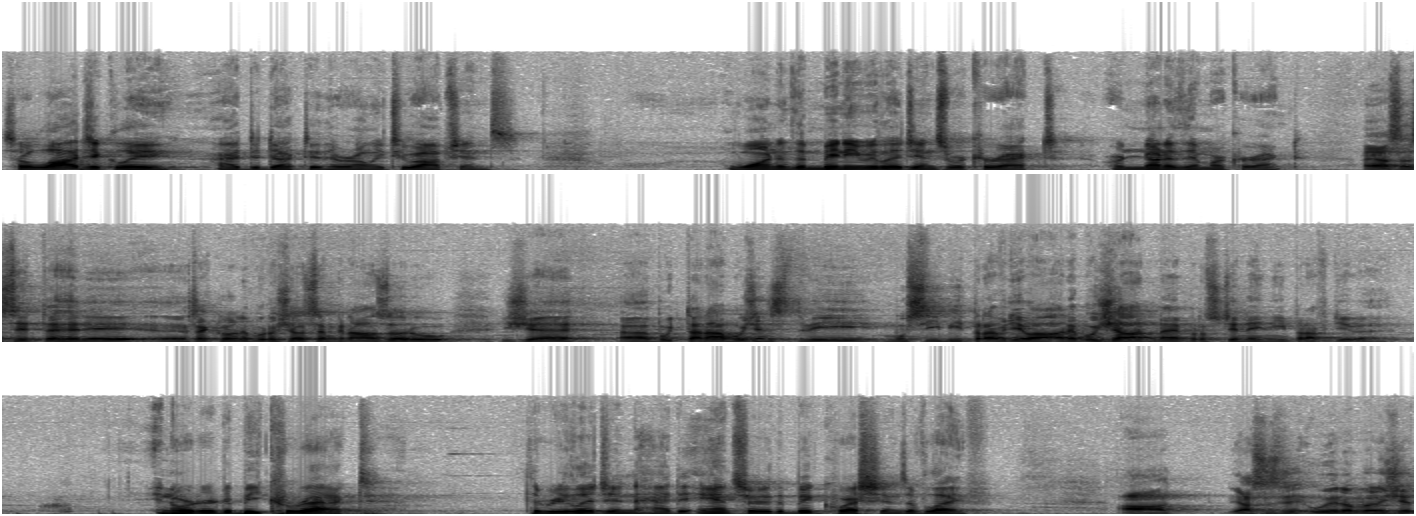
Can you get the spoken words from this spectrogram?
So logically, I deducted there were only two options. One of the many religions were correct, or none of them were correct. A já jsem si tehdy eh, řekl, nebo došel jsem k názoru, že eh, buď ta náboženství musí být pravdivá, anebo žádné prostě není pravdivé. In order to be correct, the religion had to answer the big questions of life. A já jsem si uvědomil, že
